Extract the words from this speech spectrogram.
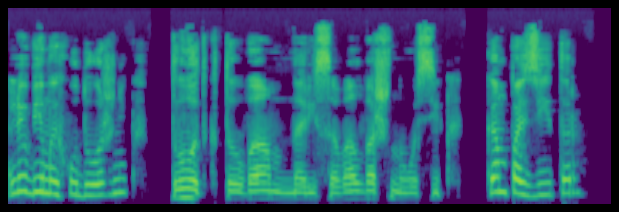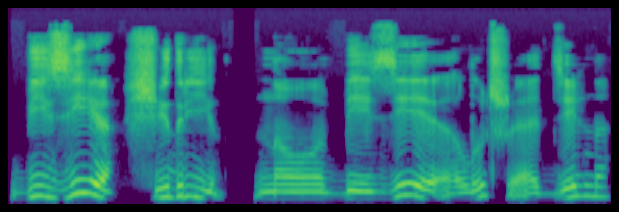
«Любимый художник?» «Тот, кто вам нарисовал ваш носик». «Композитор?» «Бизе Щедрин». Но безе лучше отдельно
